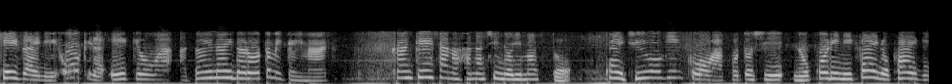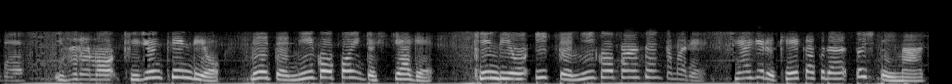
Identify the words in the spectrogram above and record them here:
経済に大きな影響は与えないだろうと見ています。関係者の話によりますと、タイ中央銀行は今年残り2回の会議で、いずれも基準金利を0.25ポイント引き上げ、金利を1.25%まで引き上げる計画だとしています。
